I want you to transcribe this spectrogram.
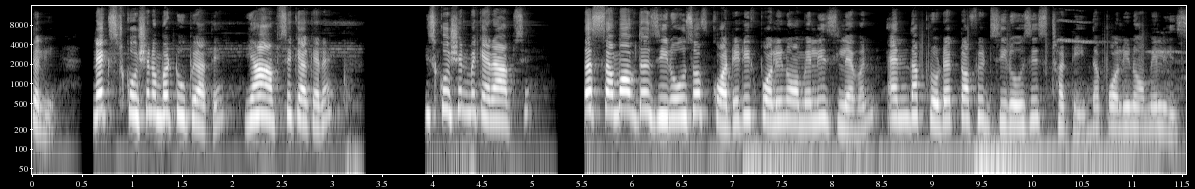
चलिए नेक्स्ट क्वेश्चन नंबर टू पे आते हैं। यहाँ आपसे क्या कह रहे हैं? इस क्वेश्चन में कह रहा है आपसे the sum of the zeros of quadratic polynomial is eleven and the product of it zeros is thirty the polynomial is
